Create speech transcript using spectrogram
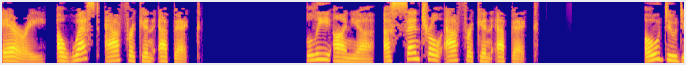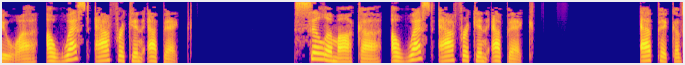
Eri, a West African epic. Lianja, a Central African epic. Oduduwa, a West African epic. Silamaka, a West African epic. Epic of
